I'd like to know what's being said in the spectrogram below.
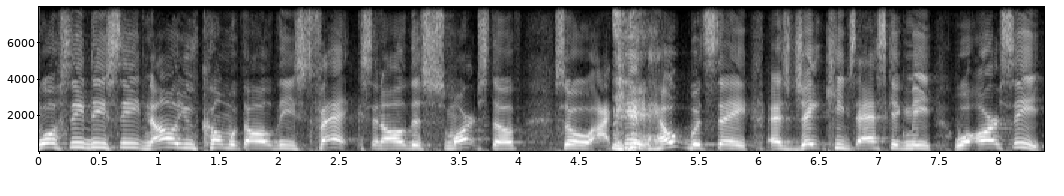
Well, CDC, now you've come with all these facts and all this smart stuff. So I can't help but say, as Jake keeps asking me, well, RC,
